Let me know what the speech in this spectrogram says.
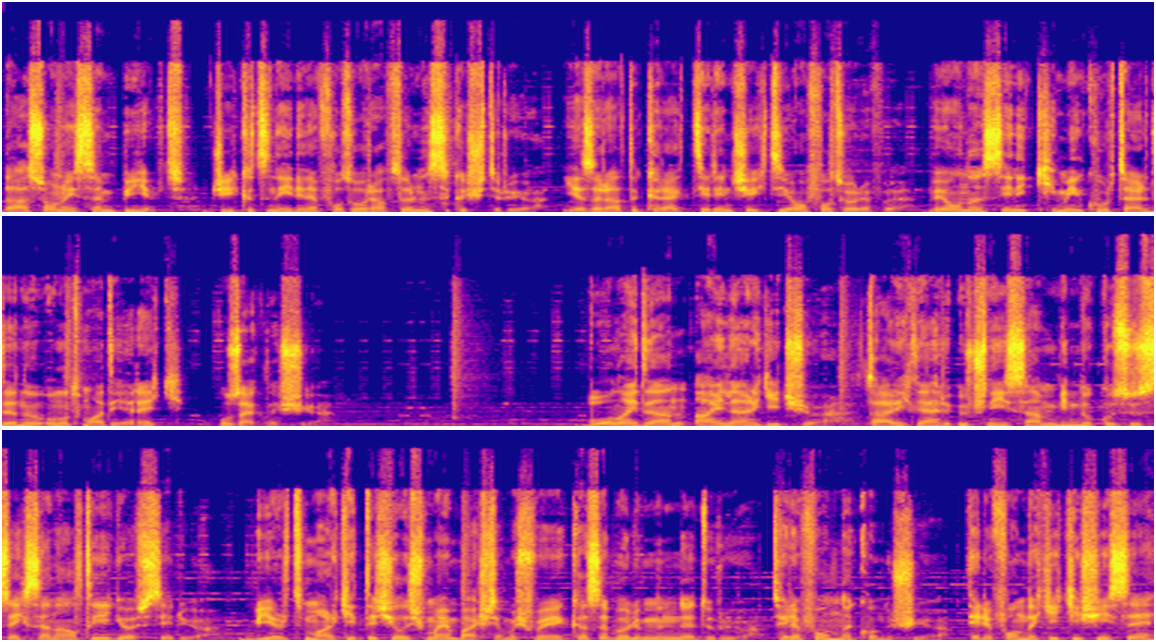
Daha sonra ise Beard, Jacket'ın eline fotoğraflarını sıkıştırıyor. Yazar adlı karakterin çektiği o fotoğrafı ve ona seni kimin kurtardığını unutma diyerek uzaklaşıyor. Bu olaydan aylar geçiyor. Tarihler 3 Nisan 1986'yı gösteriyor. Beard markette çalışmaya başlamış ve kasa bölümünde duruyor. Telefonla konuşuyor. Telefondaki kişi ise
